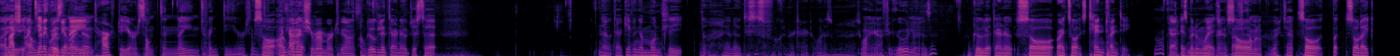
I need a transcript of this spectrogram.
I'm I, actually- I I'm think it was it right nine thirty or something, nine twenty or something. So I I'm can't gonna- actually remember to be honest. I'm googling it there now just to No, they're giving a monthly no, hang on now, this is fucking retarded. What is it? Why you're after Google it? Is it? I'm googling it there now. So right, so it's ten twenty Okay. is minimum wage. Okay, so, so coming up a bit, yeah. So, but so like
